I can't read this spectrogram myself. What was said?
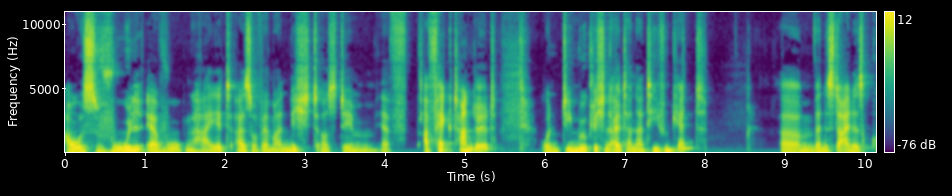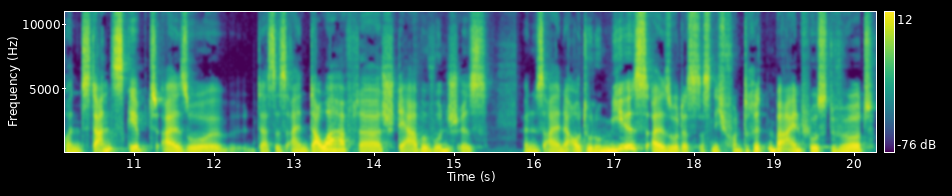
aus Wohlerwogenheit, also wenn man nicht aus dem Affekt handelt und die möglichen Alternativen kennt. Ähm, wenn es da eine Konstanz gibt, also dass es ein dauerhafter Sterbewunsch ist, wenn es eine Autonomie ist, also dass das nicht von Dritten beeinflusst wird.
